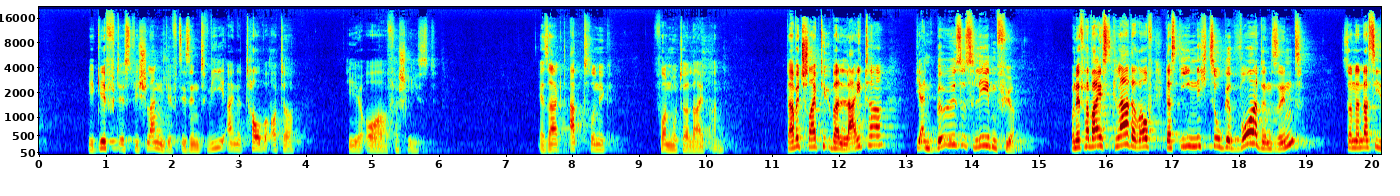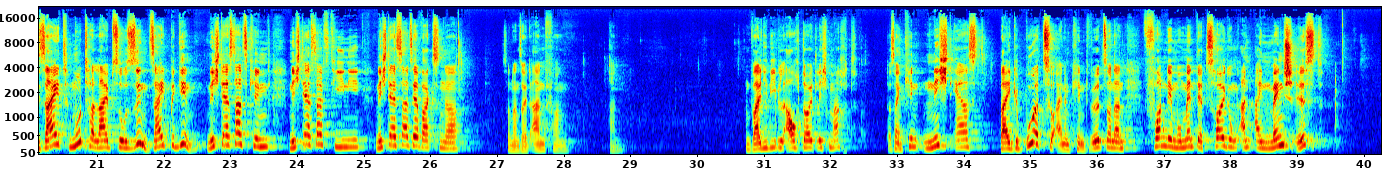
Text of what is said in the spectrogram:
Ihr Gift ist wie Schlangengift. Sie sind wie eine taube Otter, die ihr Ohr verschließt. Er sagt abtrünnig von Mutterleib an. David schreibt hier über Leiter, die ein böses Leben führen. Und er verweist klar darauf, dass die nicht so geworden sind, sondern dass sie seit Mutterleib so sind, seit Beginn. Nicht erst als Kind, nicht erst als Teenie, nicht erst als Erwachsener, sondern seit Anfang an. Und weil die Bibel auch deutlich macht, dass ein Kind nicht erst bei Geburt zu einem Kind wird, sondern von dem Moment der Zeugung an ein Mensch ist,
